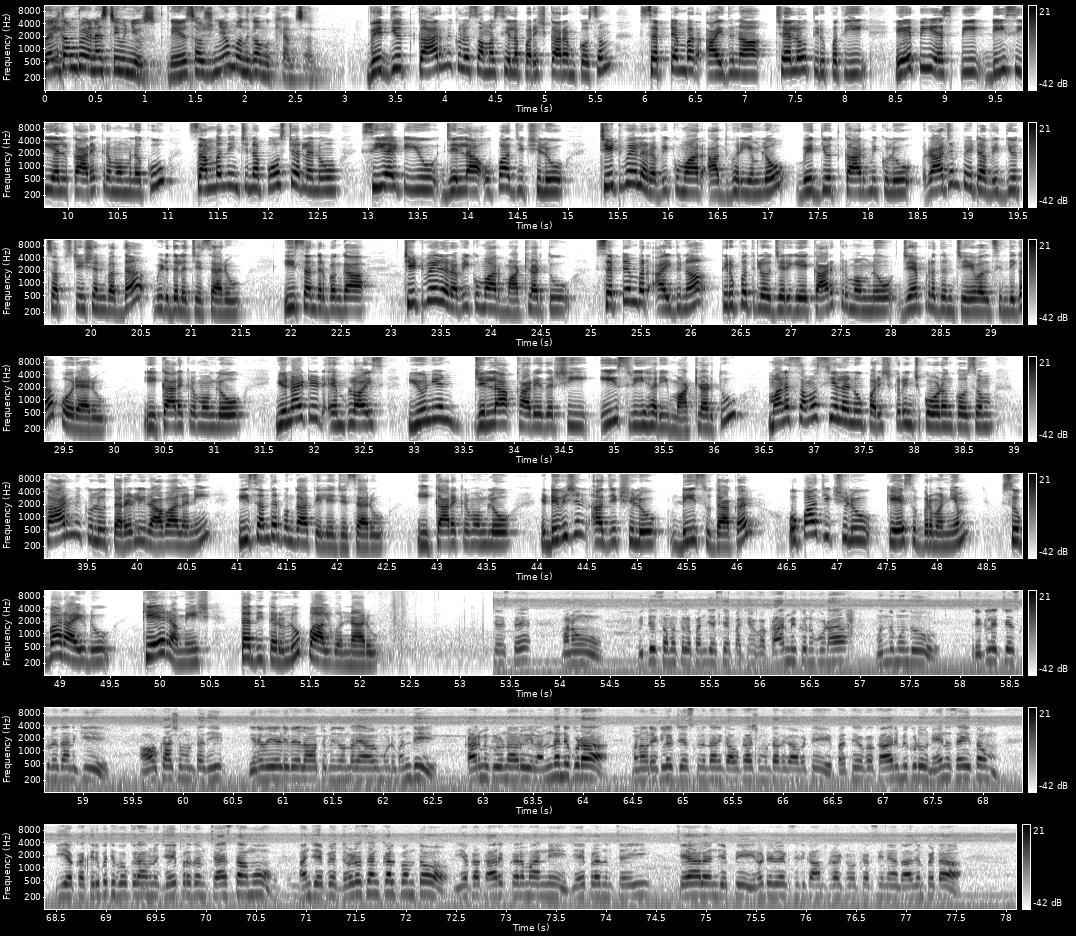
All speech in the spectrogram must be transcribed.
Welcome to NSTV news. నేను సౌజన్య ముందుగా ముఖ్యాంశాలు. విద్యుత్ కార్మికుల సమస్యల పరిష్కారం కోసం సెప్టెంబర్ ఐదున చలో తిరుపతి ఏపీఎస్పీ డీసీఎల్ కార్యక్రమమునకు సంబంధించిన పోస్టర్లను సిఐటియు జిల్లా ఉపాధ్యక్షులు చిట్వేల రవికుమార్ ఆధ్వర్యంలో విద్యుత్ కార్మికులు రాజంపేట విద్యుత్ సబ్స్టేషన్ వద్ద విడుదల చేశారు. ఈ సందర్భంగా చిట్వేల రవికుమార్ మాట్లాడుతూ సెప్టెంబర్ ఐదున తిరుపతిలో జరిగే కార్యక్రమంను జయప్రదం చేయవలసిందిగా కోరారు. ఈ కార్యక్రమంలో యునైటెడ్ ఎంప్లాయీస్ యూనియన్ జిల్లా కార్యదర్శి ఈ శ్రీహరి మాట్లాడుతూ మన సమస్యలను పరిష్కరించుకోవడం కోసం కార్మికులు తరలి రావాలని ఈ సందర్భంగా తెలియజేశారు. ఈ కార్యక్రమంలో డివిజన్ అధ్యక్షులు డి సుధాకర్ ఉపాధ్యక్షులు కె సుబ్రహ్మణ్యం సుబ్బారాయుడు కె రమేష్ తదితరులు పాల్గొన్నారు. చేస్తే మనము విద్యుత్ సంస్థలు పనిచేసే ప్రతి ఒక్క కార్మికుని కూడా ముందు ముందు రెగ్యులేట్ చేసుకునే దానికి అవకాశం ఉంటుంది. ఇరవై ఏడు వేల తొమ్మిది వందల యాభై మూడు మంది కార్మికులు ఉన్నారు. వీళ్ళందరినీ కూడా మనం రెగ్యులేట్ చేసుకునే దానికి అవకాశం ఉంటుంది కాబట్టి ప్రతి ఒక్క కార్మికుడు నేను సైతం ఈ యొక్క తిరుపతి ప్రోగ్రాంను జయప్రదం చేస్తాము అని చెప్పి దృఢ సంకల్పంతో ఈ యొక్క కార్యక్రమాన్ని జయప్రదం చేయి చేయాలని చెప్పి యునైటెడ్ ఎలక్ట్రిసిటీ కాంట్రాక్ట్ వర్కర్స్ నేను రాజంపేట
